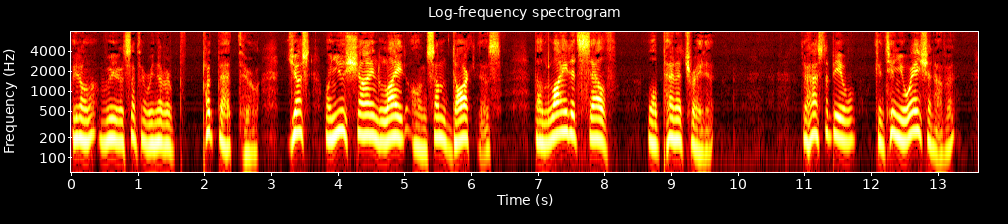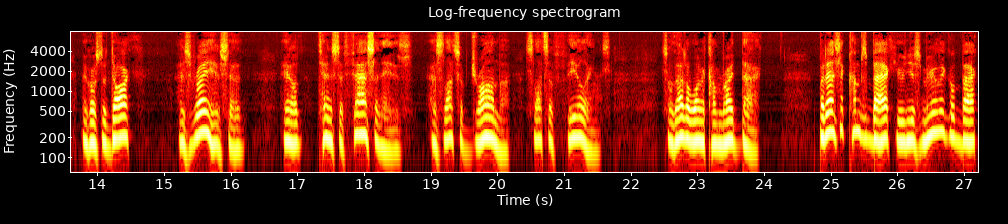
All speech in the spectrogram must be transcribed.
We don't. We it's something we never put that to. Just when you shine light on some darkness, the light itself will penetrate it. There has to be a continuation of it because the dark, as Ray has said, you know, tends to fascinate us, has lots of drama, has lots of feelings. So that'll want to come right back. But as it comes back, you just merely go back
